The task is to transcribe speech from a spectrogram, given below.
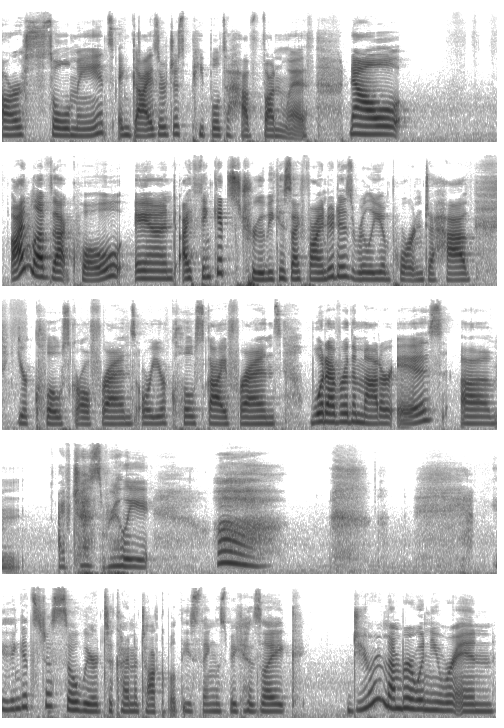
are soulmates and guys are just people to have fun with. Now, I love that quote and I think it's true because I find it is really important to have your close girlfriends or your close guy friends, whatever the matter is. Um, I've just really, oh, I think it's just so weird to kind of talk about these things because, like, do you remember when you were in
